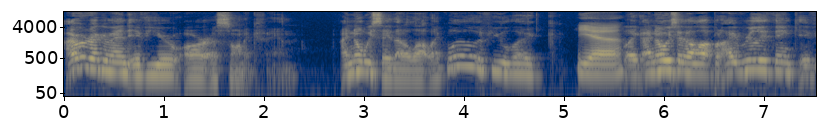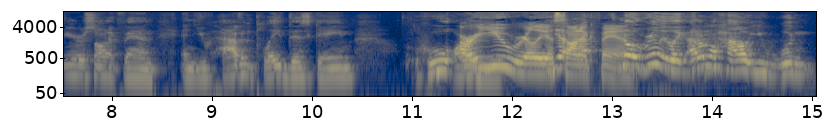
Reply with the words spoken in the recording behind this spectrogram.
I would recommend if you are a Sonic fan. I know we say that a lot, like, well, if you like. Yeah. Like, I know we say that a lot, but I really think if you're a Sonic fan and you haven't played this game, who are, Are you really a Yeah, Sonic I- fan? No, really, like, I don't know how you wouldn't.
